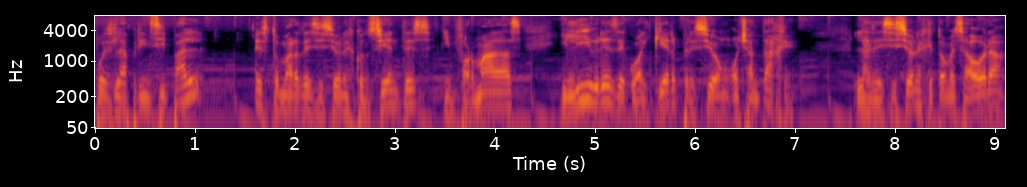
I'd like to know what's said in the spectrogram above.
Pues la principal es tomar decisiones conscientes, informadas y libres de cualquier presión o chantaje. Las decisiones que tomes ahora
